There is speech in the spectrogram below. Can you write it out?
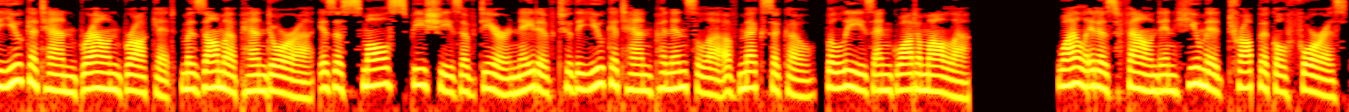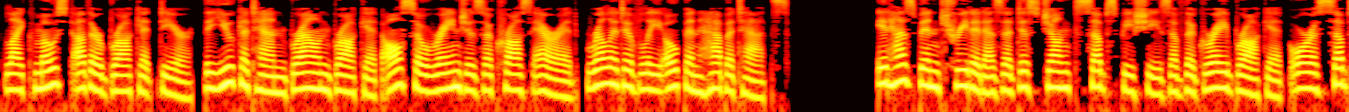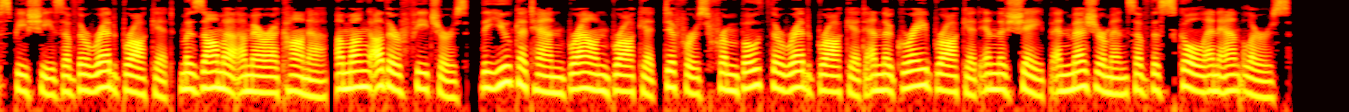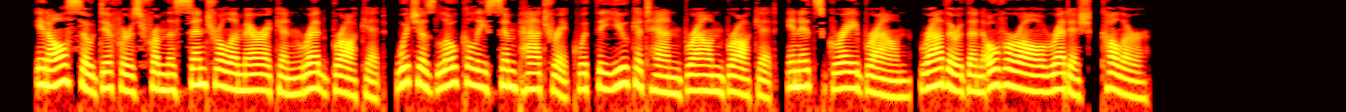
The Yucatan brown brocket Mazama pandora is a small species of deer native to the Yucatan Peninsula of Mexico, Belize and Guatemala. While it is found in humid tropical forest like most other brocket deer, the Yucatan brown brocket also ranges across arid, relatively open habitats. It has been treated as a disjunct subspecies of the gray brocket or a subspecies of the red brocket Mazama americana. .Among other features, the Yucatan brown brocket differs from both the red brocket and the gray brocket in the shape and measurements of the skull and antlers. It also differs from the Central American red brocket, which is locally sympatric with the Yucatan brown brocket, in its gray-brown, rather than overall reddish, color.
